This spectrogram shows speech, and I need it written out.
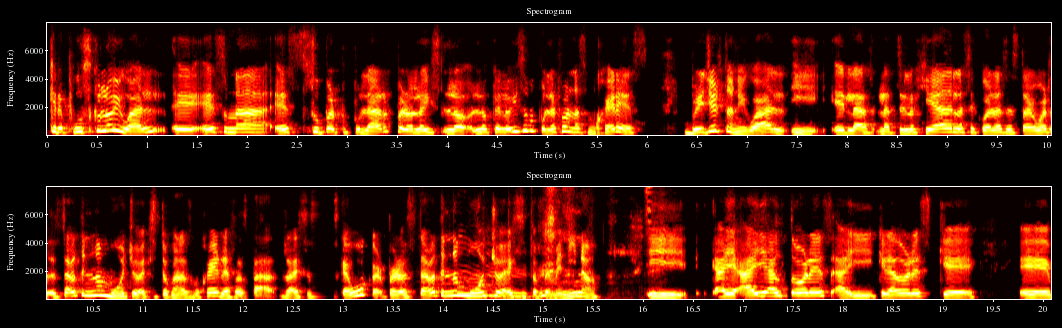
Crepúsculo igual eh, es una es súper popular, pero lo, lo, que lo hizo popular fueron las mujeres. Bridgerton igual y eh, la, la, trilogía de las secuelas de Star Wars estaba teniendo mucho éxito con las mujeres hasta Rise of Skywalker, pero estaba teniendo mucho éxito femenino. Y hay, hay autores, hay creadores que eh,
